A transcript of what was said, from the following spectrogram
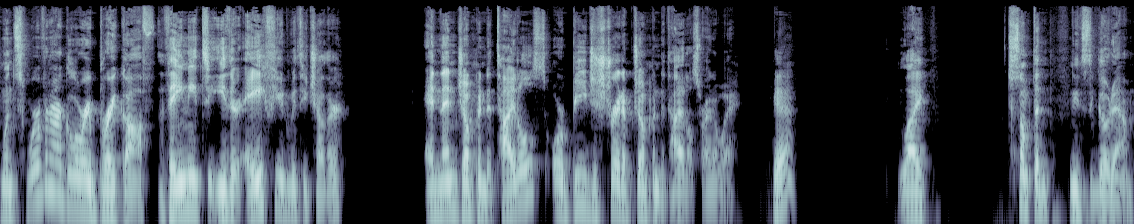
when Swerve and Our Glory break off, they need to either a feud with each other, and then jump into titles, or b just straight up jump into titles right away. Yeah. Like something needs to go down.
